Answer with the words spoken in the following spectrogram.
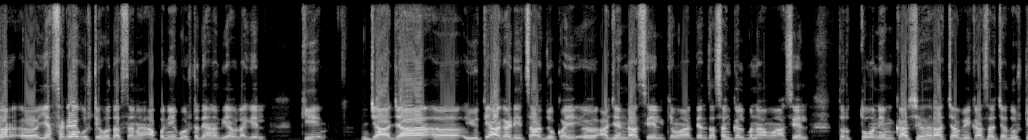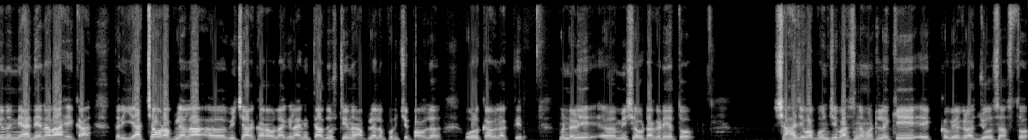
तर या सगळ्या गोष्टी होत असताना आपण एक गोष्ट ध्यानात घ्यावी लागेल की ज्या ज्या युती आघाडीचा जो काही अजेंडा असेल किंवा त्यांचा संकल्पनामा असेल तर तो नेमका शहराच्या विकासाच्या दृष्टीनं न्याय देणार आहे का? तर याच्यावर आपल्याला विचार करावा लागेल आणि त्या दृष्टीनं आपल्याला पुढची पावलं ओळखावी लागतील. मंडळी मी शेवटाकडे येतो. शहाजी बापूंची भाषणं म्हटलं की एक वेगळा जोश असतो.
